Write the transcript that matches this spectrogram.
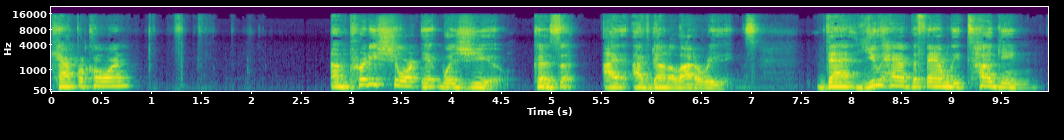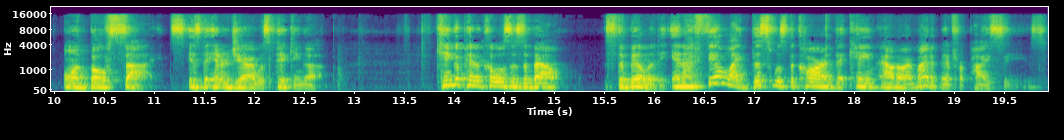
Capricorn. I'm pretty sure it was you because I've done a lot of readings. That you had the family tugging on both sides is the energy I was picking up. King of Pentacles is about stability. And I feel like this was the card that came out, or it might have been for Pisces.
